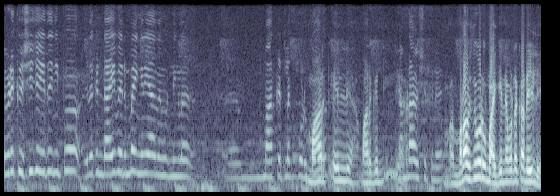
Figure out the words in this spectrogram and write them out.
ഇവിടെ കൃഷി ചെയ്ത് ഇതൊക്കെ ഉണ്ടായി വരുമ്പോ എങ്ങനെയാ നിങ്ങൾ മാർക്കറ്റിലൊക്കെ കൊടുക്കും ഇല്ല നമ്മുടെ ആവശ്യത്തിന്. നമ്മുടെ ആവശ്യത്തിന് കൊടുക്കും. ബാക്കി ഇവിടെ കടയില്ലേ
